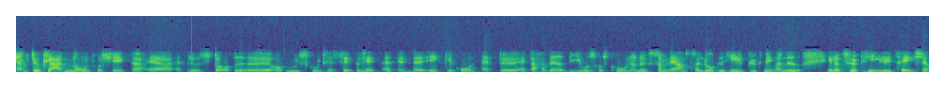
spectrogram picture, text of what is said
Jamen, det er jo klart, at nogle projekter er, er blevet stoppet øh, og udskudt simpelthen af den øh, enkle grund, at, øh, at der har været virus hos kunderne, som nærmest har lukket hele bygninger ned eller tømt hele etager.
